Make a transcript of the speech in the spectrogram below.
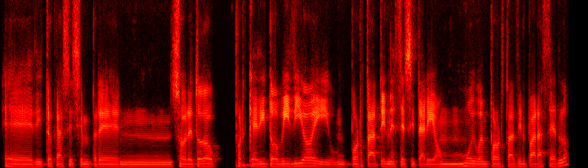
Eh, edito casi siempre sobre todo porque edito vídeo y un portátil necesitaría un muy buen portátil para hacerlo.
